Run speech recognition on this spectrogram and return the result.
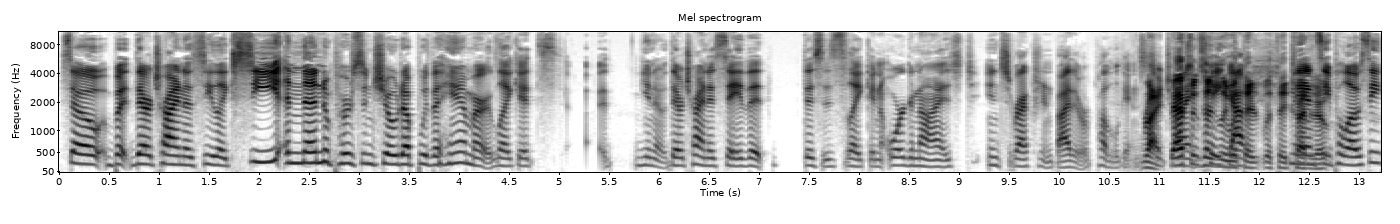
so but they're trying to see like see and then a person showed up with a hammer like it's uh, you know, they're trying to say that this is like an organized insurrection by the Republicans. to Right. That's essentially what they what they tried Nancy to do. Pelosi.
